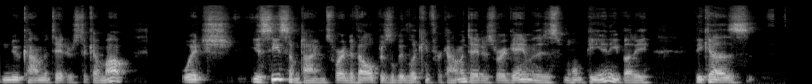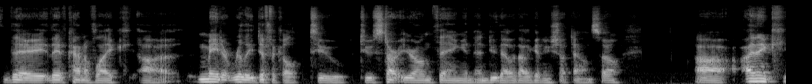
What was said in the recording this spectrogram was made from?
new commentators to come up, which you see sometimes where developers will be looking for commentators for a game and there just won't be anybody because they they've kind of like uh, made it really difficult to to start your own thing and, and do that without getting shut down. So uh, I think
